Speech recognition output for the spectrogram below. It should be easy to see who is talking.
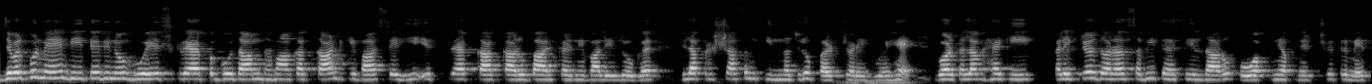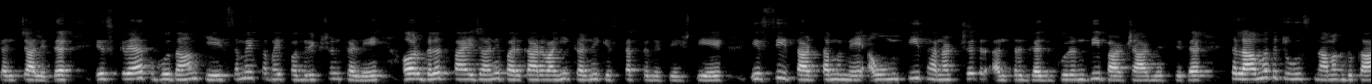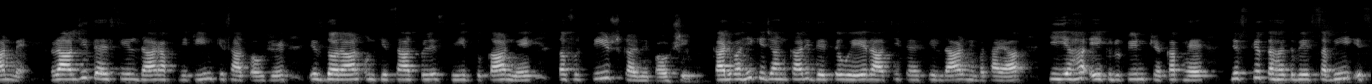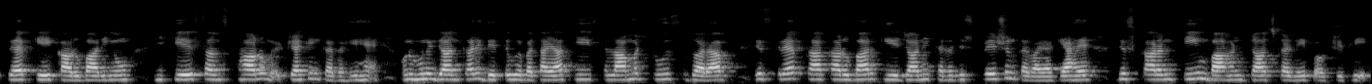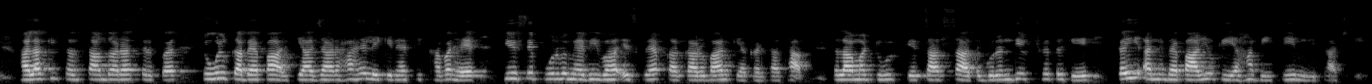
Speaker 1: जबलपुर में बीते दिनों हुए स्क्रैप गोदाम धमाका कांड के बाद से ही स्क्रैप का कारोबार करने वाले लोग जिला प्रशासन की नज़रों पर चढ़े हुए हैं। गौरतलब है कि कलेक्टर द्वारा सभी तहसीलदारों को अपने अपने क्षेत्र में संचालित स्क्रैप गोदाम के समय समय पर निरीक्षण करने और गलत पाए जाने पर कार्रवाई करने के सख्त निर्देश दिए। इसी तारतम्य में उमती थाना क्षेत्र अंतर्गत गुरंदी बाज़ार में स्थित सलामत टूल्स नामक दुकान में रांची तहसीलदार अपनी टीम के साथ पहुँचे। इस दौरान उनके साथ पुलिस भी दुकान में तफ्तीश करने पहुँची। कार्यवाही की जानकारी देते हुए रांची तहसीलदार ने बताया कि यह एक रूटीन चेकअप है, जिसके तहत वे सभी स्क्रैप के कारोबारियों के संस्थानों में ट्रैकिंग कर रहे हैं। उन्होंने जानकारी देते हुए बताया कि सलामत टूल्स द्वारा स्क्रैप का कारोबार किए जाने का रजिस्ट्रेशन करवाया गया है, जिस कारण टीम वाहन जाँच करने पहुँची थी। हालाँकि संस्थान द्वारा सिर्फ़ टूल का व्यापार किया जा रहा है, लेकिन ऐसी खबर है कि इससे पूर्व में भी वह स्क्रैप का कारोबार किया करता था। सलामत टूल्स के साथ साथ गुरंदी क्षेत्र के कई अन्य व्यापारियों की यहाँ भी टीम ने जाँच की।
